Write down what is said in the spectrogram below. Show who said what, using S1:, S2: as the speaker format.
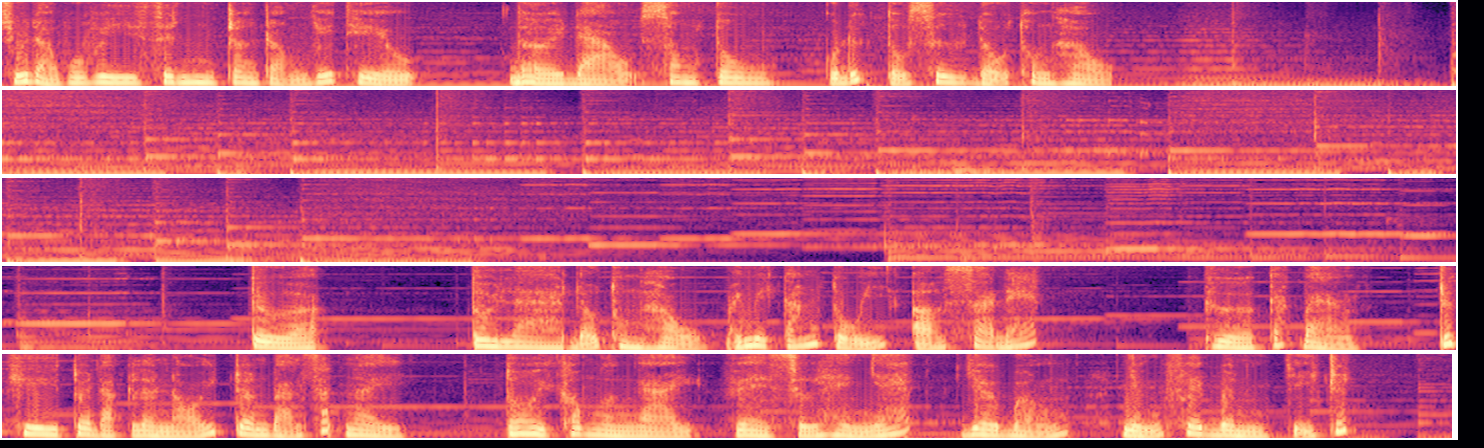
S1: Sứ Đạo Vô Vi xin trân trọng giới thiệu Đời Đạo Song Tu của Đức Tổ sư Đỗ Thuần Hậu. Tựa Tôi là Đỗ Thuần Hậu, 78 tuổi, ở Sa Đéc. Thưa các bạn, Trước khi tôi đặt lời nói trên bản sách này, tôi không ngần ngại về sự hèn nhát, dơ bẩn, những phê bình chỉ trích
